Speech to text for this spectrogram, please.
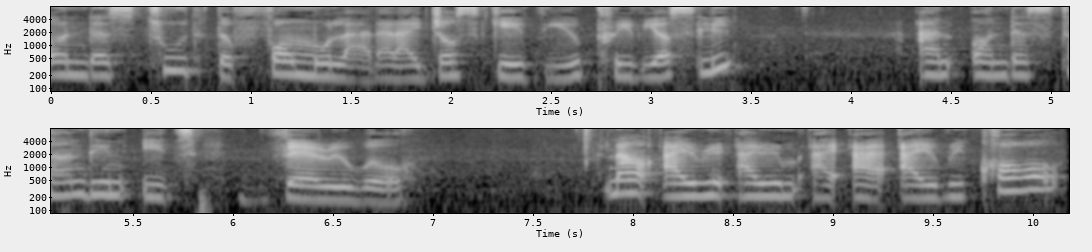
understood the formula that I just gave you previously and understanding it very well. Now, I, re- I, re- I, I, I recall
